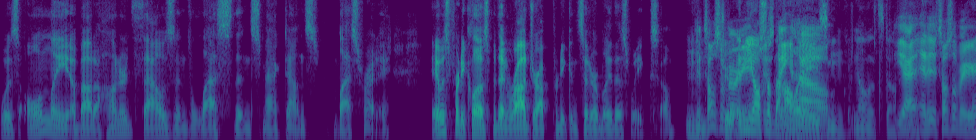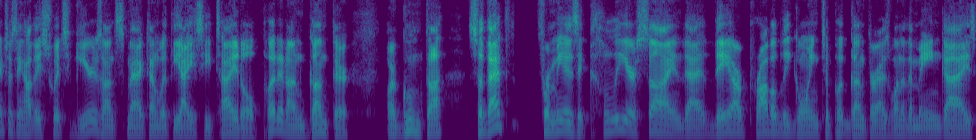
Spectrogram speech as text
was only about a hundred thousand less than SmackDown's last Friday. It was pretty close, but then Raw dropped pretty considerably this week. So Mhm, It's also true. very and you also have the interesting holidays how- and you know, all that stuff. Yeah, and it's also very interesting how they switched gears on SmackDown with the IC title, put it on Gunther or Gunta. So that for me is a clear sign that they are probably going to put Gunther as one of the main guys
